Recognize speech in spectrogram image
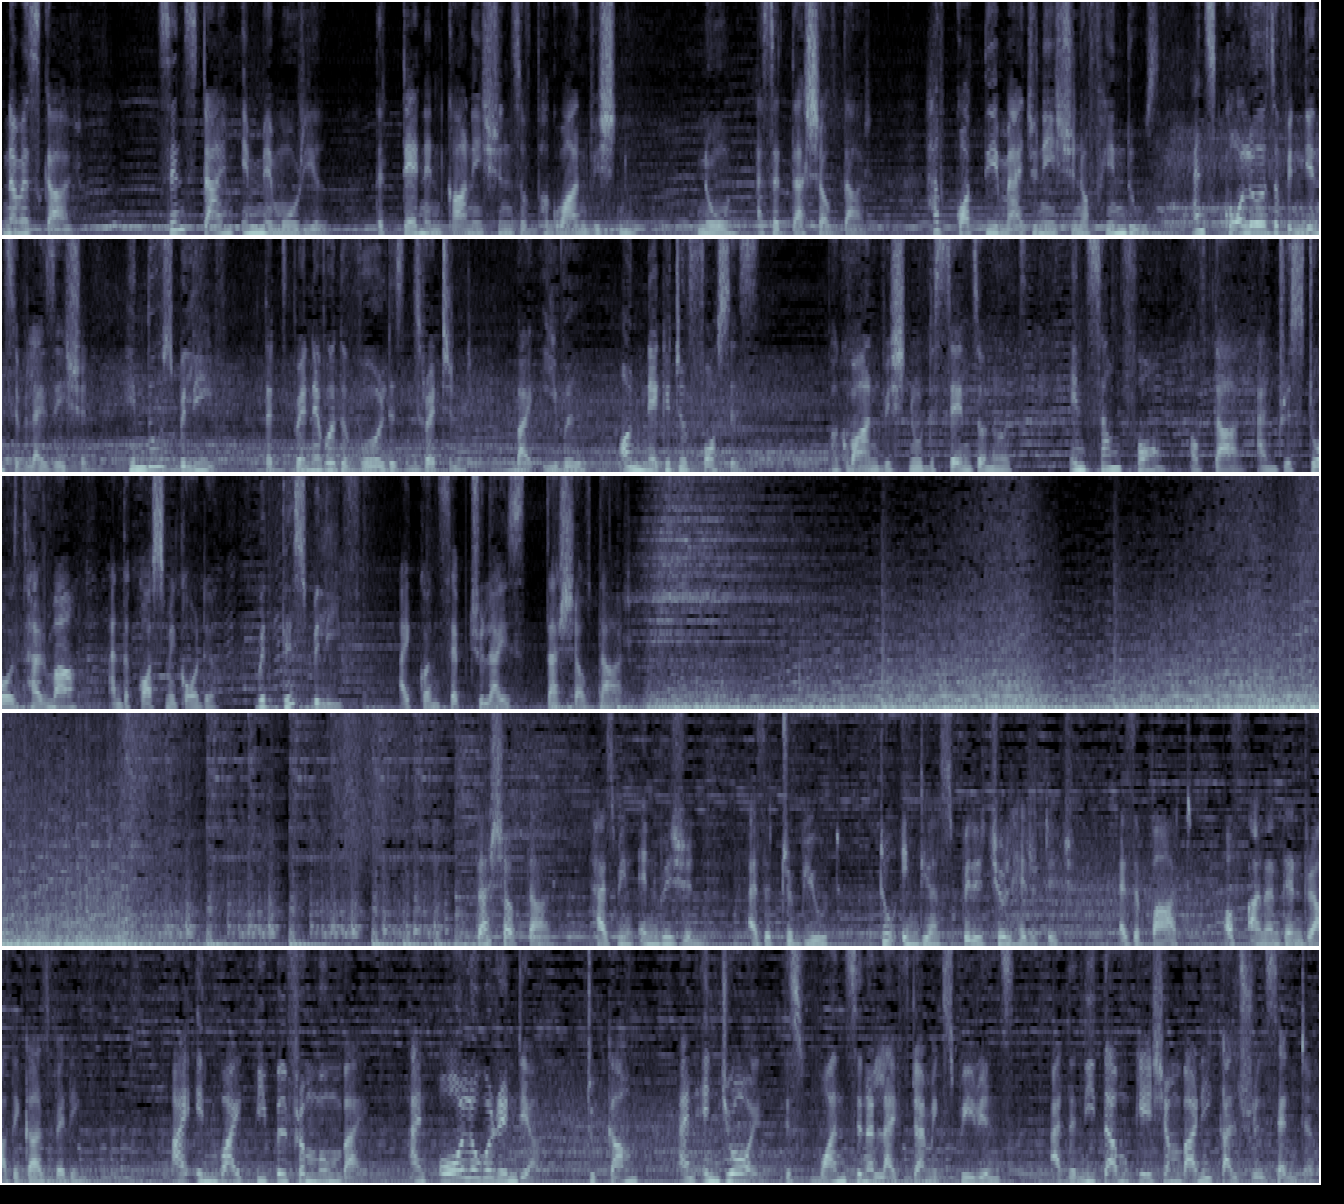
Namaskar. Since time immemorial, the ten incarnations of Bhagwan Vishnu, known as the Dashavatar, have caught the imagination of Hindus and scholars of Indian civilization. Hindus believe that whenever the world is threatened by evil or negative forces, Bhagwan Vishnu descends on earth in some form of avatar and restores dharma and the cosmic order. With this belief, I conceptualize Dashavatar. Dash Avatar has been envisioned as a tribute to India's spiritual heritage as a part of Anant and Radhika's wedding. I invite people from Mumbai and all over India to come and enjoy this once in a lifetime experience at the Nita Mukesh Ambani Cultural Center.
